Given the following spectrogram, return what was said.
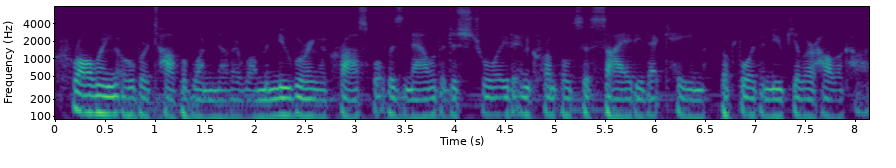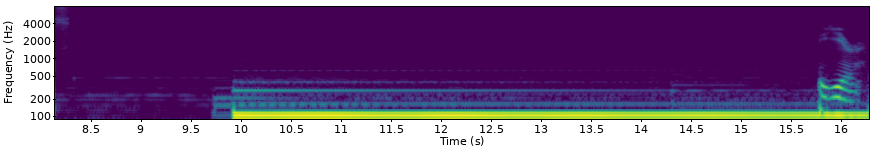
crawling over top of one another while maneuvering across what was now the destroyed and crumpled society that came before the nuclear holocaust. The year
